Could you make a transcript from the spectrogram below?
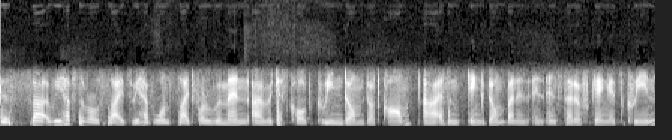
this uh, we have several sites. We have one site for women, uh, which is called queendom.com, uh, as in kingdom, but in, in, instead of king, it's queen.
